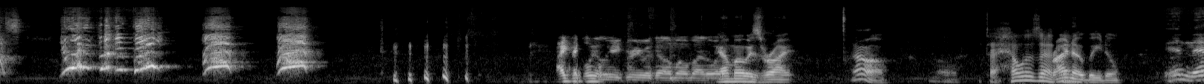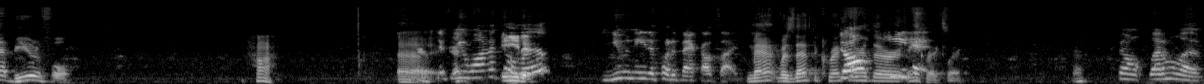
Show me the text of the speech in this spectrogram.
ass? You want a fucking fight? Huh? Huh? I completely agree with Elmo, by the way. Elmo is right. Oh, What the hell is that? rhino thing? beetle. Isn't that beautiful? Huh? Uh, If you want it to Eat live, it. you need to put it back outside. Matt, was that the correct Don't word or eat it. incorrect way? Don't let them live.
